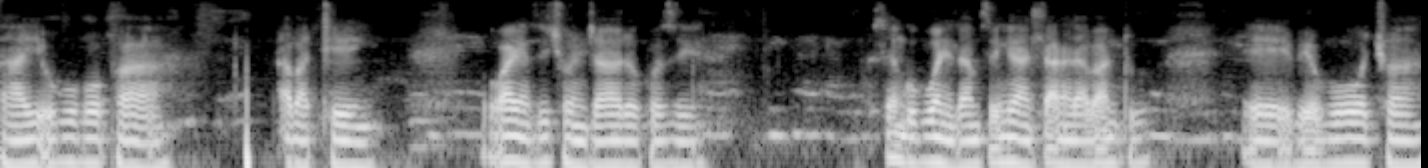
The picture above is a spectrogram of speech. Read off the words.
hayi ukubopha abathengi. Why ngisitsho njalo cause sengikubone lami sengiyahlana labantu eh bebotshwa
